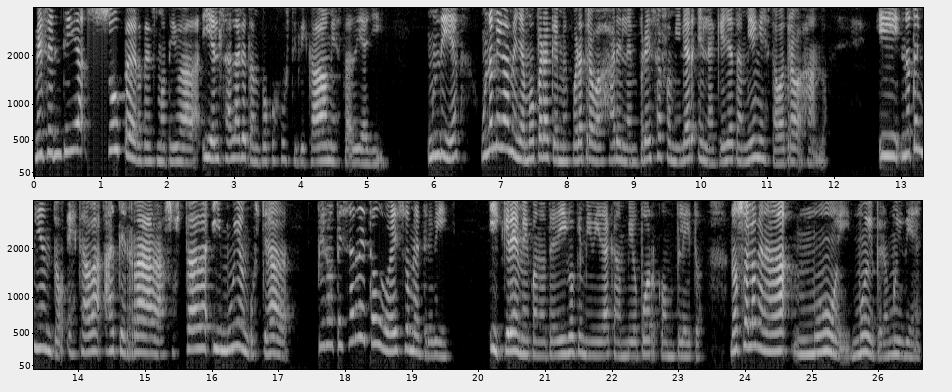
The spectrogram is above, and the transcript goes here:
Me sentía súper desmotivada y el salario tampoco justificaba mi estadía allí. Un día una amiga me llamó para que me fuera a trabajar en la empresa familiar en la que ella también estaba trabajando. Y no te miento, estaba aterrada, asustada y muy angustiada. Pero a pesar de todo eso me atreví. Y créeme cuando te digo que mi vida cambió por completo. No solo ganaba muy, muy, pero muy bien,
